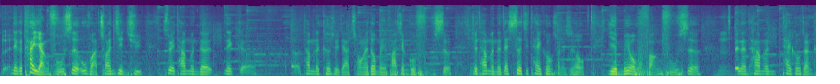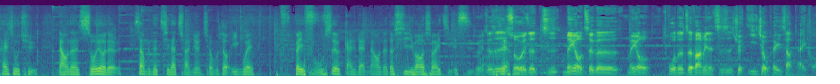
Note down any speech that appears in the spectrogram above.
对那个太阳辐射无法穿进去。所以他们的那个，呃，他们的科学家从来都没发现过辐射，所以他们呢在设计太空船的时候也没有防辐射。嗯，所以呢，他们太空船开出去，然后呢，所有的上面的其他船员全部都因为被辐射感染，然后呢都细胞衰竭死。对，这是所谓的知没有这个没有获得这方面的知识，却依旧可以上太空。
